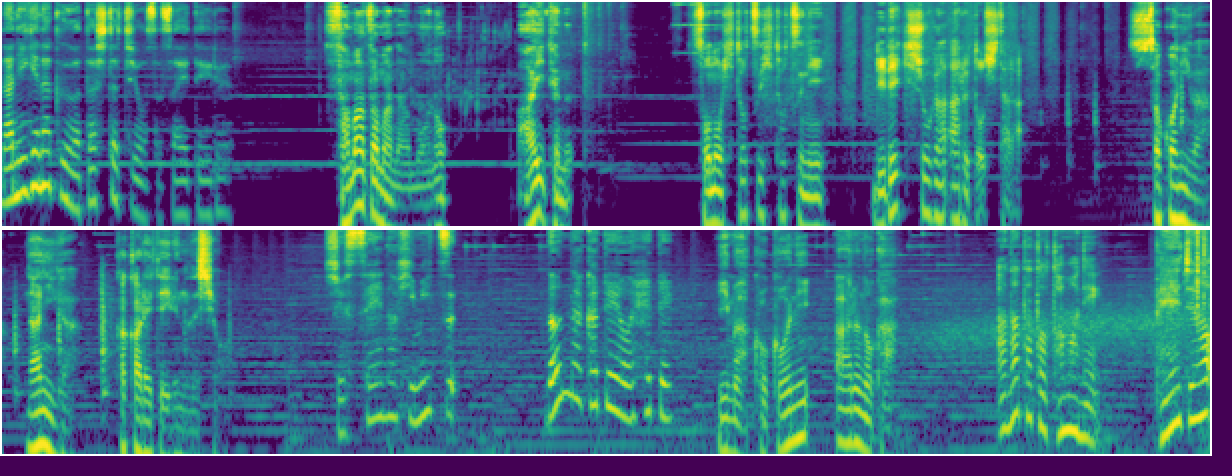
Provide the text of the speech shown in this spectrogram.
何気なく私たちを支えている。様々なもの、アイテム。その一つ一つに履歴書があるとしたら、そこには何が書かれているのでしょう。出生の秘密。どんな過程を経て、今ここにあるのか。あなたと共にページを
